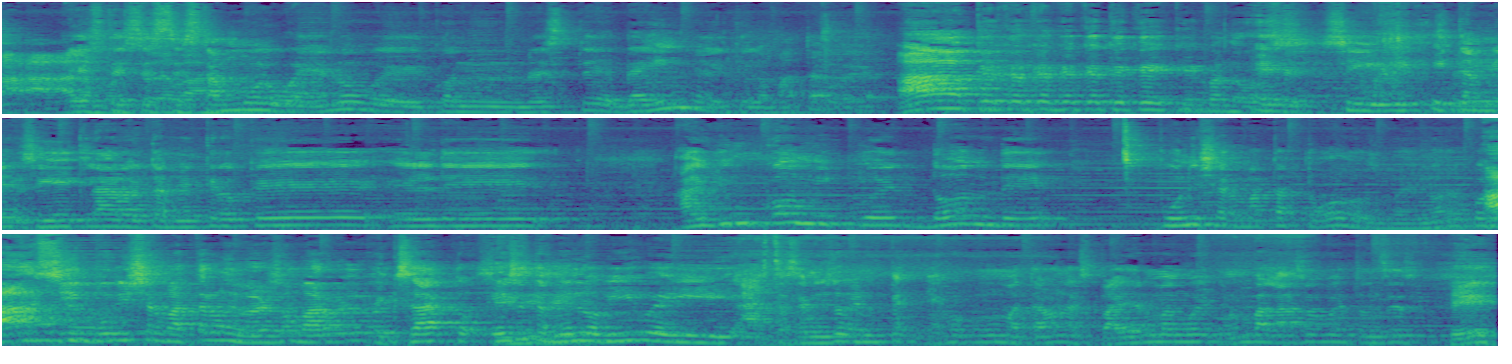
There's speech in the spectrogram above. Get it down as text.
Ah, este este- este está muy bueno, güey. Con este Bane, el que lo mata, güey. Ah, que, que, que, que, que, que, que cuando... Es- sí, y, y también, sí, claro, y también creo que el de. Hay un cómic, güey, donde Punisher mata a todos, güey. No recuerdo. Ah, sí. Punisher mata al universo Marvel. güey. Exacto, Sí, ese sí, también sí. lo vi, güey, y hasta se me hizo bien pendejo cómo mataron a Spider-Man, güey, con un balazo, güey. Entonces, Sí.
